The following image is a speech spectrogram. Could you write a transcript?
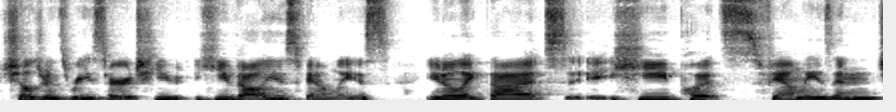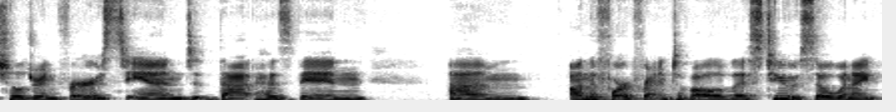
children's research. He he values families. You know like that he puts families and children first and that has been um on the forefront of all of this too. So when i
